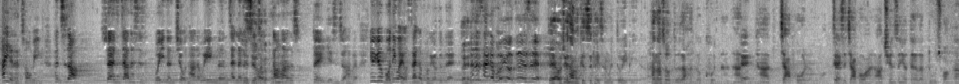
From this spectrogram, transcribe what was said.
他也很聪明，他知道虽然是这样，但是唯一能救他的，唯一能在那个时候当他的对，也是只有他朋友。因为约伯另外有三个朋友，对不对？对。那这三个朋友真的是对啊，我觉得他们更是可以成为对比的。他那时候得到很多困难，他对他家破人亡，真的是家破亡，然后全身又得了毒疮。嗯。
